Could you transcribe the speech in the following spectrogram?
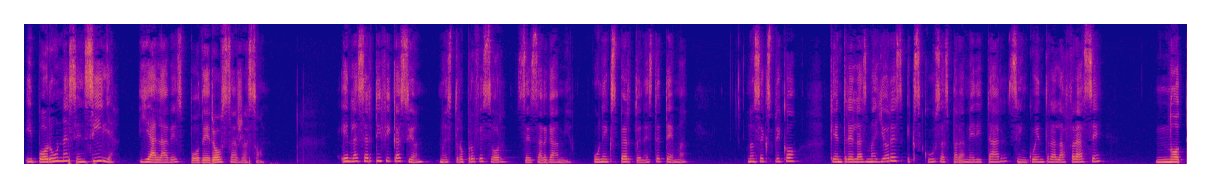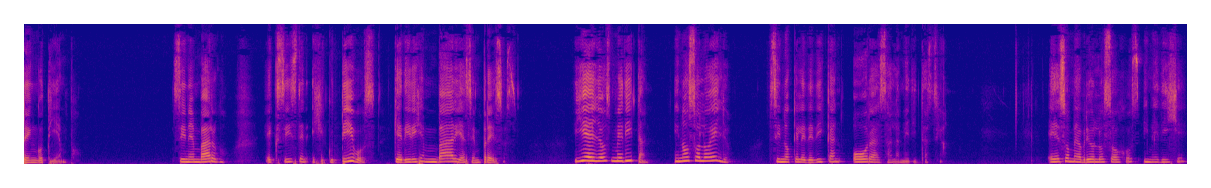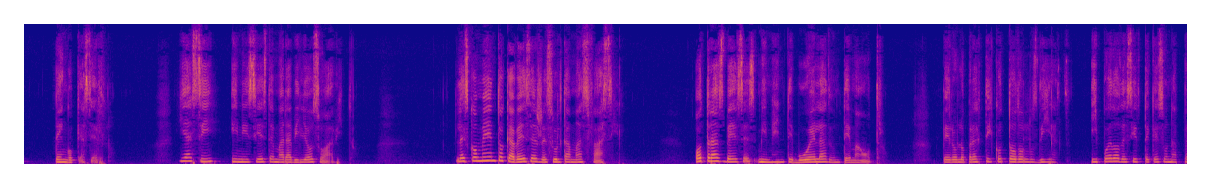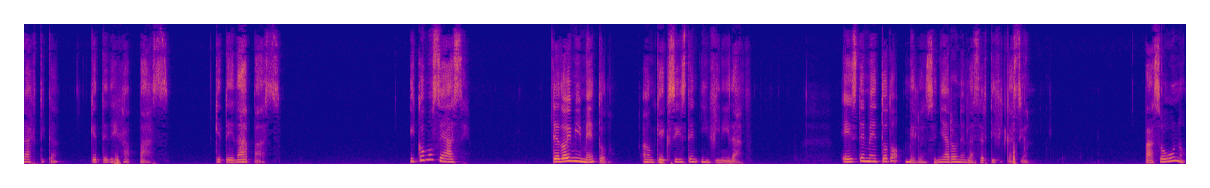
y por una sencilla y a la vez poderosa razón. En la certificación, nuestro profesor César Gamio, un experto en este tema, nos explicó que entre las mayores excusas para meditar se encuentra la frase no tengo tiempo. Sin embargo, existen ejecutivos que dirigen varias empresas y ellos meditan, y no solo ello, sino que le dedican horas a la meditación. Eso me abrió los ojos y me dije, tengo que hacerlo. Y así inicié este maravilloso hábito. Les comento que a veces resulta más fácil. Otras veces mi mente vuela de un tema a otro, pero lo practico todos los días y puedo decirte que es una práctica que te deja paz que te da paz. ¿Y cómo se hace? Te doy mi método, aunque existen infinidad. Este método me lo enseñaron en la certificación. Paso 1.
